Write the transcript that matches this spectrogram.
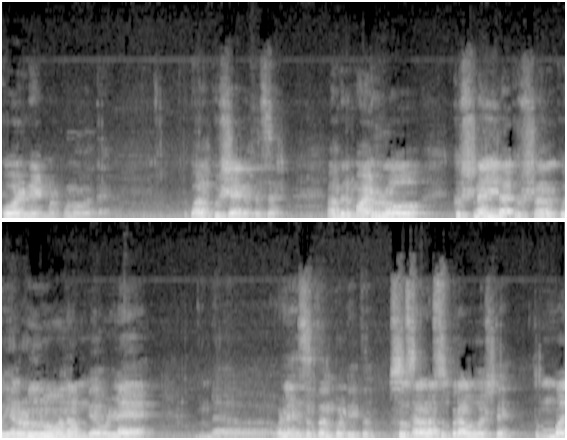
ಕೋಆರ್ಡಿನೇಟ್ ಮಾಡ್ಕೊಂಡು ಹೋಗುತ್ತೆ. ಭಾಳ ಖುಷಿ ಆಗುತ್ತೆ ಸರ್. ಆಮೇಲೆ ಮಾಡಿರೋ ಕೃಷ್ಣಲೀಲಾ ಕೃಷ್ಣರಕ್ಕೂ ಎರಡೂ ನಮಗೆ ಒಳ್ಳೆ ಒಳ್ಳೆ ಹೆಸರು ತಂದು ಕೊಟ್ಟಿತ್ತು ಸೊ, ಸರಳ ಸುಬ್ರಾವು ಅಷ್ಟೇ. ತುಂಬ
